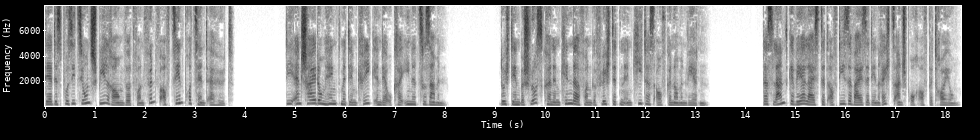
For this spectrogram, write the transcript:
der Dispositionsspielraum wird von 5 auf 10 Prozent erhöht. Die Entscheidung hängt mit dem Krieg in der Ukraine zusammen. Durch den Beschluss können Kinder von Geflüchteten in Kitas aufgenommen werden. Das Land gewährleistet auf diese Weise den Rechtsanspruch auf Betreuung.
